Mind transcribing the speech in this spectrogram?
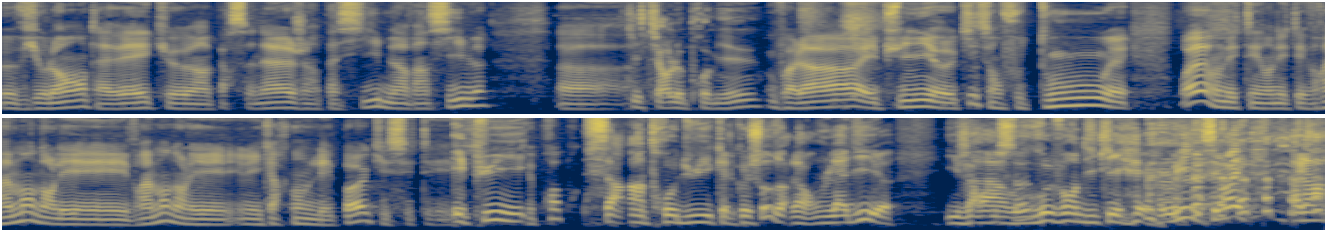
euh, violente, avec un personnage impassible, invincible. Qui tire le premier. Voilà, et puis qui s'en fout de tout. Et, ouais, on était, on était vraiment dans les, vraiment dans les, les carcans de l'époque et c'était Et puis, propre. ça introduit quelque chose. Alors, on l'a dit, il va revendiquer. oui, c'est vrai. Alors,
